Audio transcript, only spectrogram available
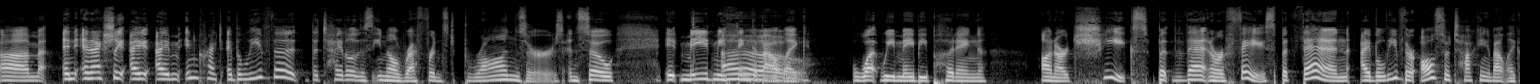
Um, and, and actually, I, I'm incorrect. I believe the, the title of this email referenced bronzers. And so it made me think about Oh. like what we may be putting on our cheeks, but then, or face. But then I believe they're also talking about like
